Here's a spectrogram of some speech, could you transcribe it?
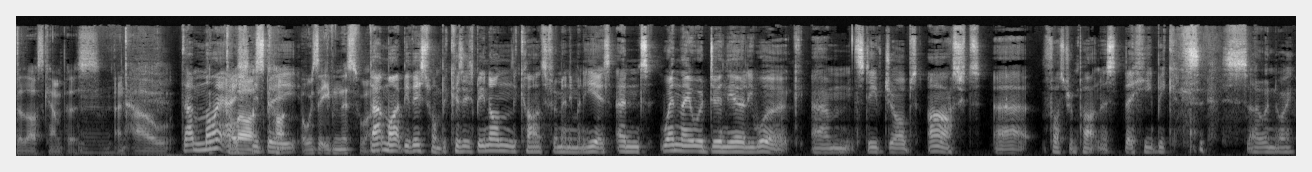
the last campus and how That might glass actually be- can't- or was it even this one? That might be this one because it's been on the cards for many, many years. And when they were doing the early work, um, Steve Jobs asked uh, Foster and Partners that he be cons- so annoying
